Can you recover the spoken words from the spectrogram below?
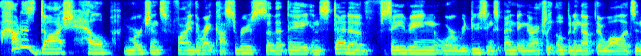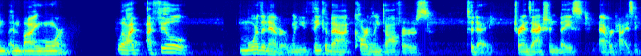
How does Dosh help merchants find the right customers so that they, instead of saving or reducing spending, they're actually opening up their wallets and, and buying more? Well, I, I feel more than ever when you think about card linked offers today, transaction based advertising.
